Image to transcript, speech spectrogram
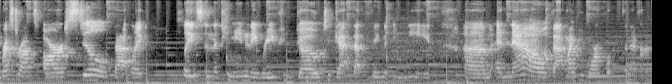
Restaurants are still that like place in the community where you can go to get that thing that you need. Um, and now that might be more important than ever.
